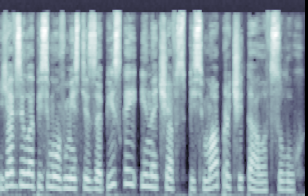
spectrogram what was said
я взяла письмо вместе с запиской и, начав с письма, прочитала вслух.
